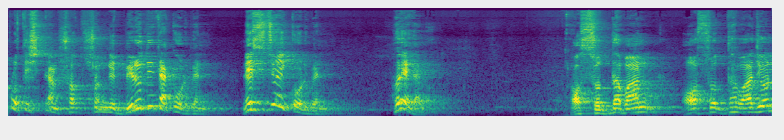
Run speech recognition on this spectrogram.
প্রতিষ্ঠান সৎসঙ্গের বিরোধিতা করবেন, নিশ্চয়ই করবেন। হয়ে গেল। অশ্রদ্ধাবান, অশ্রদ্ধাভাজন,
